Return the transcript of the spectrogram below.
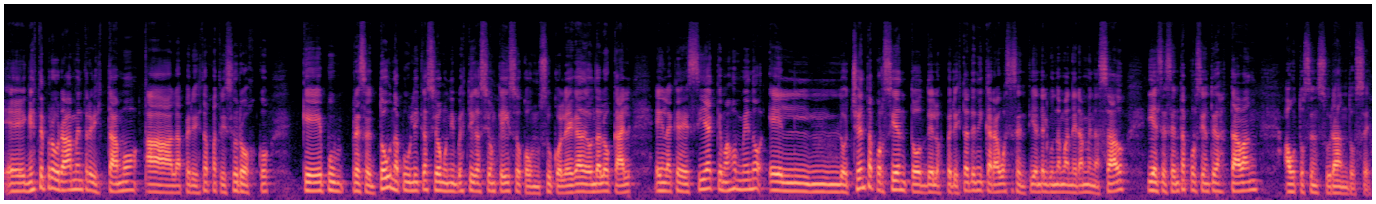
En este programa entrevistamos a la periodista Patricia Orozco, que presentó una publicación, una investigación que hizo con su colega de Onda Local, en la que decía que más o menos el 80% de los periodistas de Nicaragua se sentían de alguna manera amenazados y el 60% ya estaban autocensurándose.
